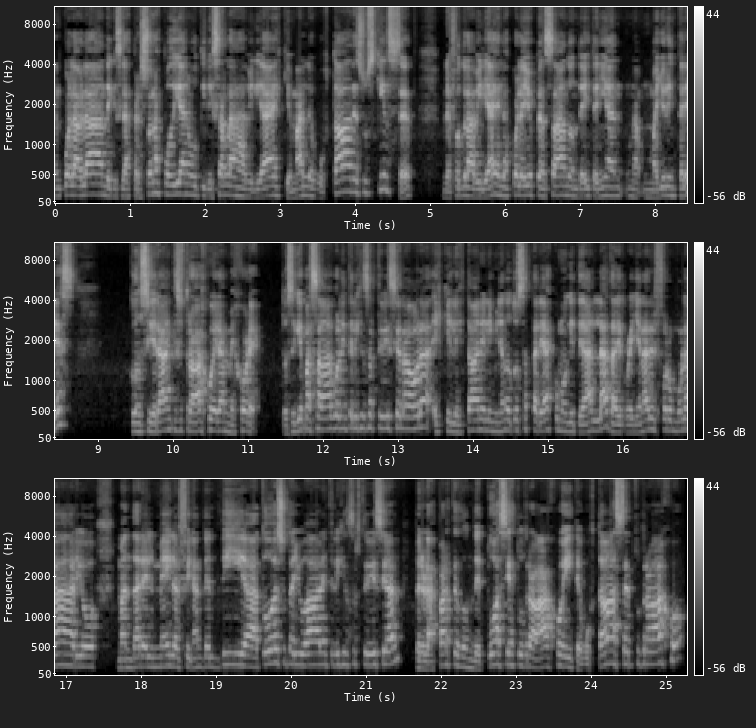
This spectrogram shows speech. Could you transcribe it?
en cual hablaban de que si las personas podían utilizar las habilidades que más les gustaba de su skill set, en el fondo las habilidades en las cuales ellos pensaban donde ellos tenían un mayor interés, consideraban que sus trabajos eran mejores. Entonces, ¿qué pasaba con la inteligencia artificial ahora? Es que le estaban eliminando todas esas tareas como que te dan lata, y rellenar el formulario, mandar el mail al final del día, todo eso te ayudaba a la inteligencia artificial, pero las partes donde tú hacías tu trabajo y te gustaba hacer tu trabajo,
